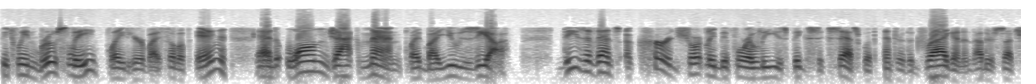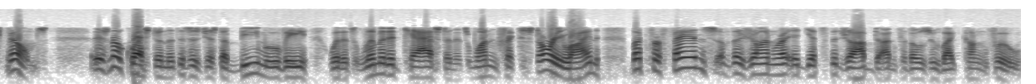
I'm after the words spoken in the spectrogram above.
between Bruce Lee, played here by Philip Ng, and Wong Jack Man, played by Yu Xia. These events occurred shortly before Lee's big success with Enter the Dragon and other such films. There's no question that this is just a B movie with its limited cast and its one trick storyline, but for fans of the genre, it gets the job done for those who like Kung Fu.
